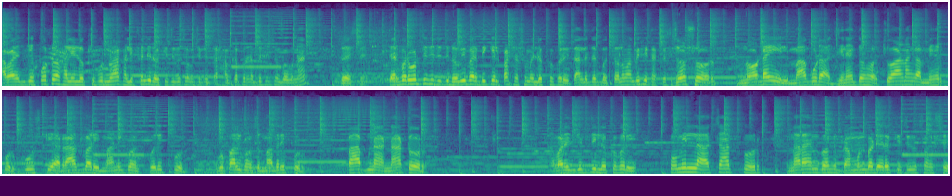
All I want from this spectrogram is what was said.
আবার এদিকে পটুয়াখালী, লক্ষ্মীপুর, নোয়াখালী ফেলিরও কিছু কিছু অংশে কিন্তু হালকা পরিমাণে বেশি সম্ভাবনা রয়েছে। তার পরবর্তীতে যদি রবিবার বিকেল পাঁচটার সময় লক্ষ্য করি, তাহলে দেখব চলমান বেশি থাকতেছে যশোর, নড়াইল মাগুড়া ঝিনাইদহ, চুয়াডাঙ্গা, মেহেরপুর, কুষ্টিয়া, রাজবাড়ী, মানিকগঞ্জ, ফরিদপুর, গোপালগঞ্জ, মাদারীপুর, পাবনা, নাটোর আবার এদিকে যদি লক্ষ্য করি, কুমিল্লা, চাঁদপুর, নারায়ণগঞ্জ ব্রাহ্মণবাড়ি ব্রাহ্মণবাড়িয়ার কিছু কিছু অংশে।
